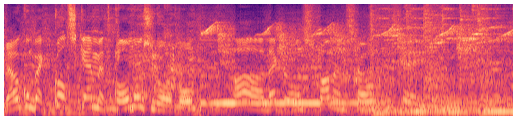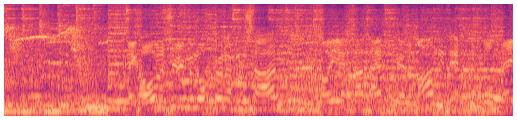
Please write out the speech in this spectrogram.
Welkom bij Kotscam met Almost Normal. Oh, lekker ontspannend zo op de zee. Ik hoop dat jullie me nog kunnen verstaan. Oh, je gaat eigenlijk helemaal niet echt de grond. Hey.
